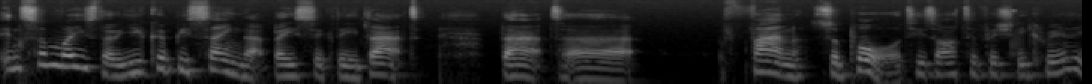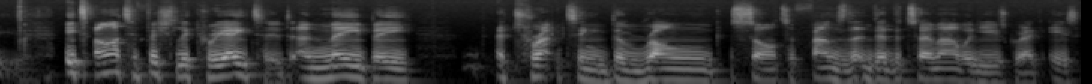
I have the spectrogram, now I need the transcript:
In some ways, though, you could be saying that basically that that uh, fan support is artificially created. it's artificially created and maybe attracting the wrong sort of fans. The, the, the term I would use, Greg, is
